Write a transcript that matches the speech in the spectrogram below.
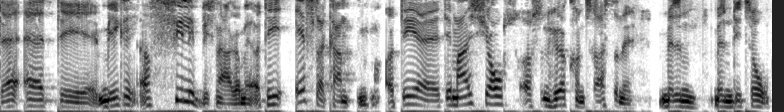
der er det Mikkel og Philip, vi snakker med. Og det er efter kampen, og det er, det er meget sjovt at sådan høre kontrasterne mellem, mellem de to.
